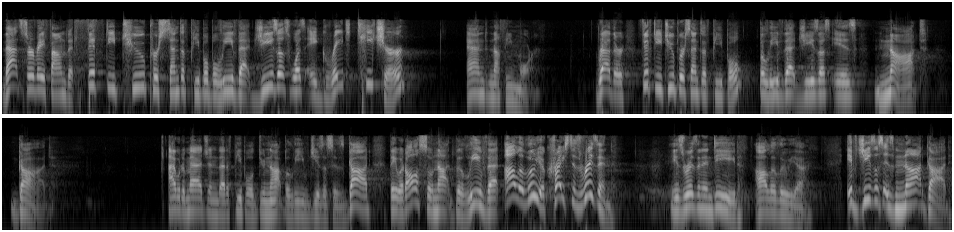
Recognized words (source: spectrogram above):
That survey found that 52% of people believe that Jesus was a great teacher and nothing more. Rather, 52% of people believe that Jesus is not God. I would imagine that if people do not believe Jesus is God, they would also not believe that, Alleluia, Christ is risen. He is risen indeed. Alleluia. If Jesus is not God,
